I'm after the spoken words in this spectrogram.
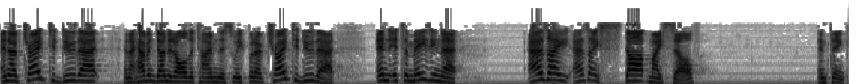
And I've tried to do that and I haven't done it all the time this week, but I've tried to do that. And it's amazing that as I as I stop myself and think,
